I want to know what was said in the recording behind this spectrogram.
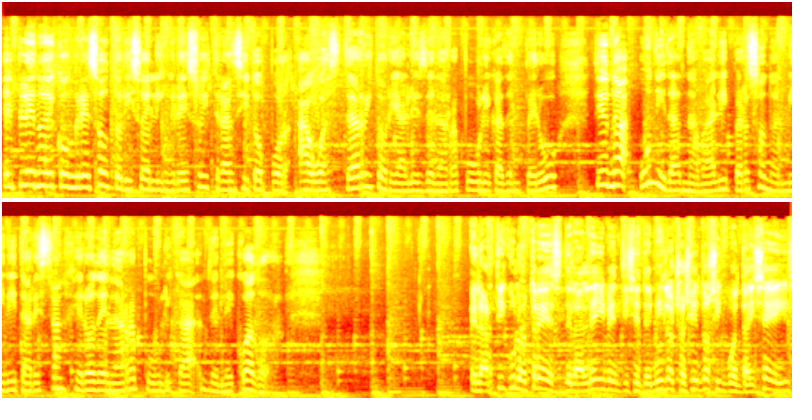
el Pleno de Congreso autorizó el ingreso y tránsito por aguas territoriales de la República del Perú de una unidad naval y personal militar extranjero de la República del Ecuador. El artículo 3 de la Ley 27.856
